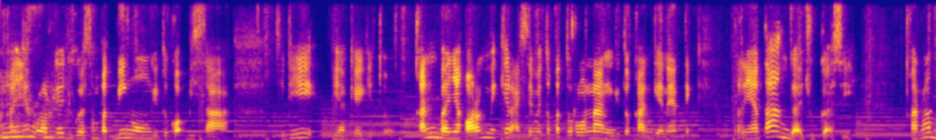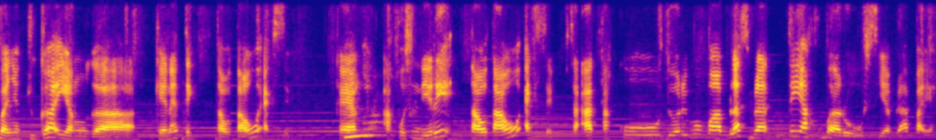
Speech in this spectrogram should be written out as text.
Makanya hmm. keluarga juga sempat bingung gitu kok bisa. Jadi ya kayak gitu. Kan banyak orang mikir eksim itu keturunan gitu kan genetik. Ternyata nggak juga sih. Karena banyak juga yang nggak genetik, tahu-tahu eksim kayak hmm. aku sendiri tahu-tahu eksim saat aku 2015 berarti aku baru usia berapa ya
